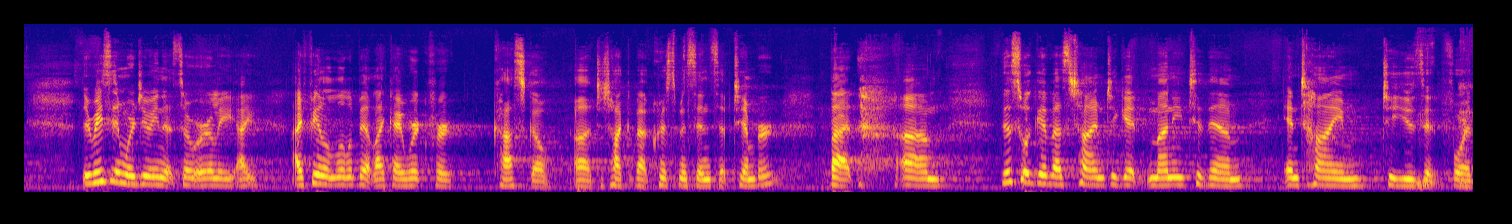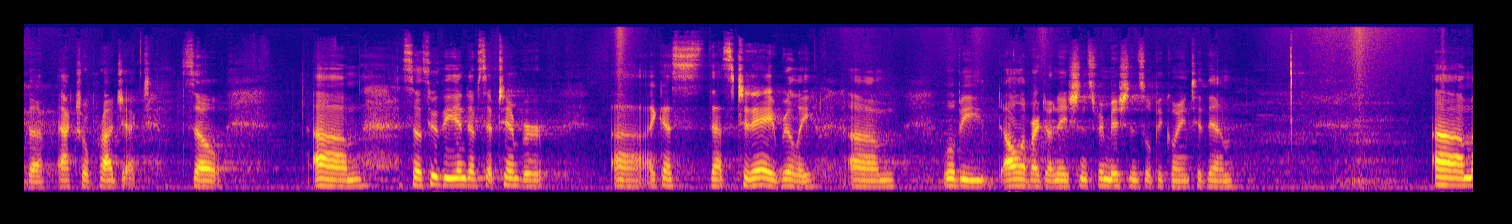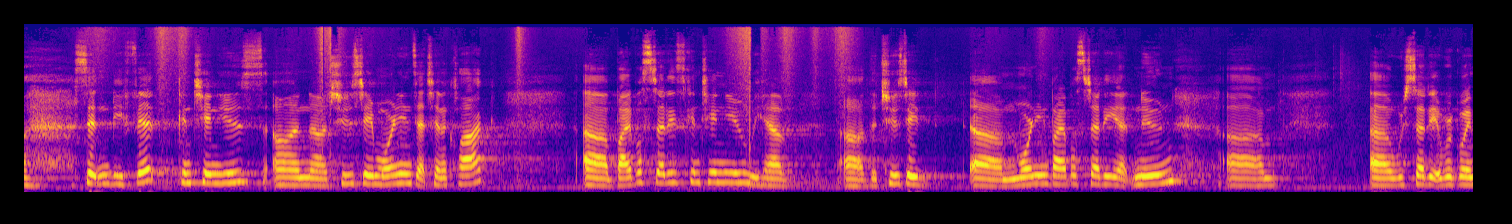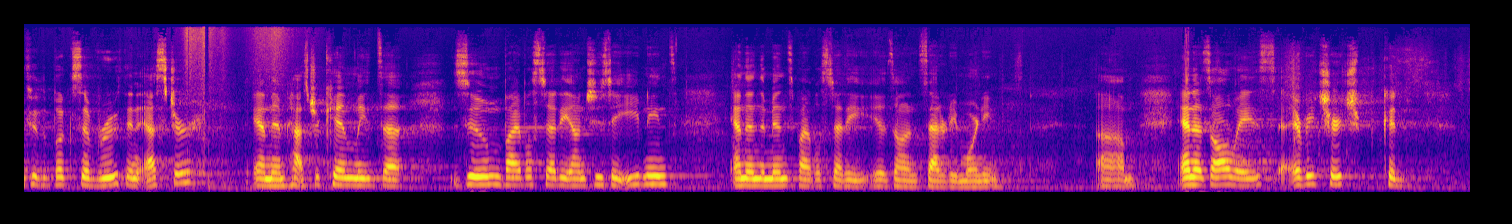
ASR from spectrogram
The reason we're doing it so early, I, I feel a little bit like I work for Costco uh, to talk about Christmas in September, but um, this will give us time to get money to them and time to use it for the actual project. So, um, so through the end of September, uh, I guess that's today, really, um, will be, all of our donations for missions will be going to them. Um, Sit and Be Fit continues on uh, Tuesday mornings at 10 o'clock. Uh, Bible studies continue. We have uh, the Tuesday um, morning Bible study at noon. Um, uh, We're studying, we're going through the books of Ruth and Esther, and then Pastor Ken leads a Zoom Bible study on Tuesday evenings, and then the men's Bible study is on Saturday morning. Um, And as always, every church could,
